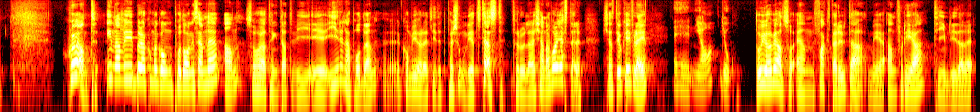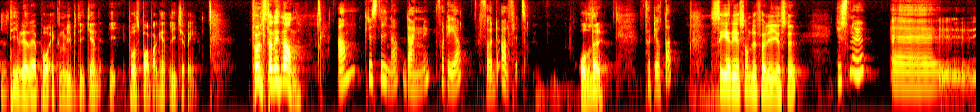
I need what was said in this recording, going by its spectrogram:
Skönt! Innan vi börjar komma igång på dagens ämne, Ann, så har jag tänkt att vi i den här podden eh, kommer göra ett litet personlighetstest för att lära känna våra gäster. Känns det okej okay för dig? Eh, ja, jo. Då gör vi alltså en faktaruta med Ann Fortea, teamledare, teamledare på ekonomibutiken i, på Sparbanken Lidköping. Fullständigt namn? Ann Kristina Dagny Fortea, född Alfredsson. Ålder? 48. Serie som du följer just nu? Just nu? Eh,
